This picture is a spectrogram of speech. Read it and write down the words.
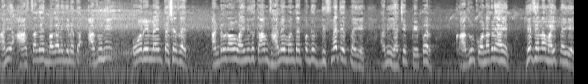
आणि आजचा सगळ्यात बघायला गेलं तर अजूनही ओव्हरहेड लाईन तशाच आहेत. अंडरग्राऊंड वाहिनीचं काम झालंय म्हणतात पण ते दिसण्यात येत नाहीये. आणि ह्याचे पेपर अजून कोणाकडे आहेत हेच यांना माहीत नाहीये.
